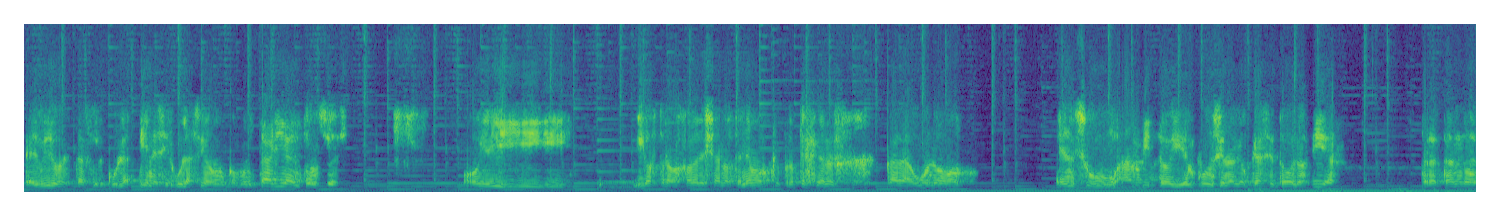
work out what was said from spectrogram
el virus está circula tiene circulación comunitaria, entonces hoy los trabajadores ya nos tenemos que proteger cada uno en su ámbito y en función a lo que hace todos los días, tratando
